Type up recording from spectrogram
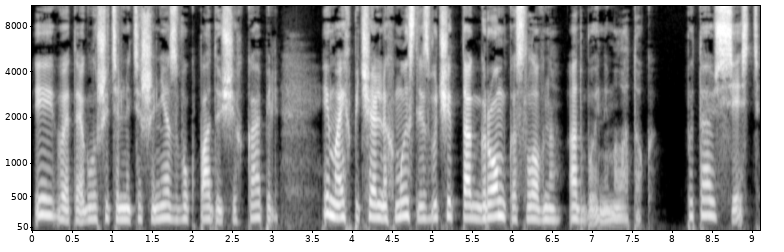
и в этой оглушительной тишине звук падающих капель и моих печальных мыслей звучит так громко, словно отбойный молоток. Пытаюсь сесть,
